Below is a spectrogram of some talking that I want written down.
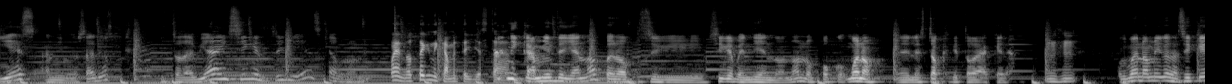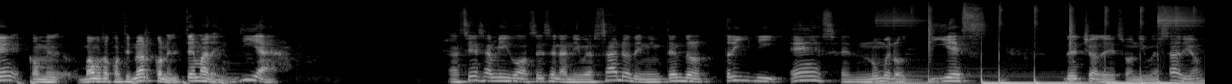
10 aniversarios. Y todavía ahí sigue el 3DS, cabrón. Bueno, técnicamente ya está. Técnicamente ya no, pero pues sigue, vendiendo, ¿no? Lo poco. Bueno, el stock que todavía queda. Pues bueno, amigos, así que vamos a continuar con el tema del día. Así es, amigos, es el aniversario de Nintendo 3DS, el número 10 de hecho de su aniversario,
